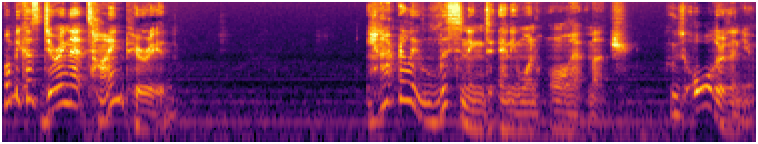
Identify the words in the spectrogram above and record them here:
Well, because during that time period, you're not really listening to anyone all that much who's older than you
